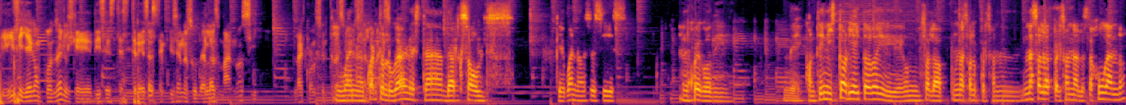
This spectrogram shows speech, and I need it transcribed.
Sí, sí llega un punto en el que dices, te estresas, te empiezan a sudar las manos y la concentración. Y bueno, en cuarto máximo. lugar está Dark Souls. Que bueno, ese sí es un juego de. Contiene historia y todo, y un sola, una sola persona, una sola persona lo está jugando.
